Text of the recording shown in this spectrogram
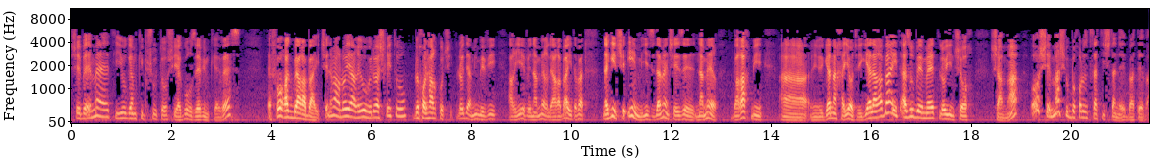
שבאמת יהיו גם כפשוטו שיגור זאב עם כבש, איפה? רק בהר הבית, שנאמר לא יערעו ולא ישחיתו בכל הר קודשי. לא יודע מי מביא אריה ונמר להר הבית, אבל נגיד שאם יזדמן שאיזה נמר ברח מגן החיות והגיע להר הבית, אז הוא באמת לא ינשוך שמה, או שמשהו בכל זאת קצת ישתנה בטבע.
